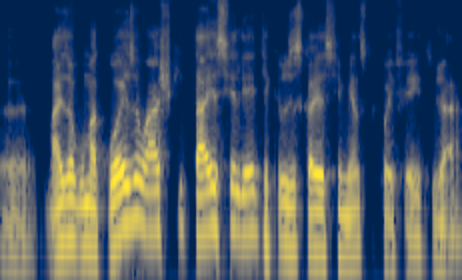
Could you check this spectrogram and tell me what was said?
uh, mais alguma coisa? Eu acho que está excelente aqui os esclarecimentos que foi feito já.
